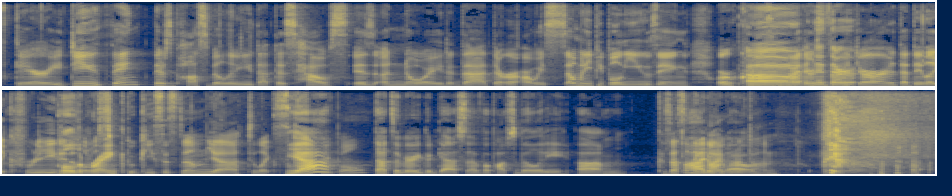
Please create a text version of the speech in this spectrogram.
scary. Do you think there's a possibility that this house is annoyed that there are always so many people using or crossing Oh, by their that side yard that they like created Pulled a a prank? spooky system? Yeah, to like scare yeah people. that's a very good guess of a possibility um Because that's something I, I would have know. done.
